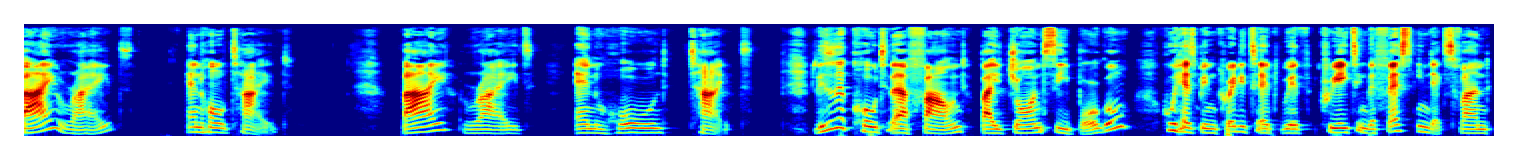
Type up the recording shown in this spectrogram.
Buy right and hold tight. Buy right and hold tight. This is a quote that I found by John C. Bogle, who has been credited with creating the first index fund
